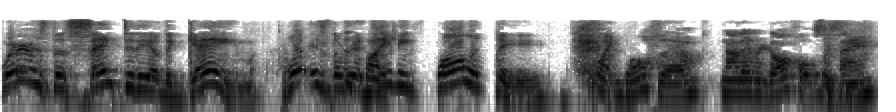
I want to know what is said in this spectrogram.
Where is the sanctity of the game? What is the It's like- redeeming quality? It's like golf though. Not every golf hole's the same.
